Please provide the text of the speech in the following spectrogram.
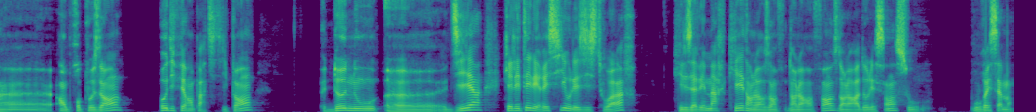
heu, en proposant aux différents participants de nous, dire quels étaient les récits ou les histoires qui les avaient marqués dans leur enfance, dans leur adolescence ou récemment.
